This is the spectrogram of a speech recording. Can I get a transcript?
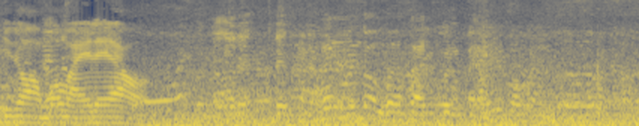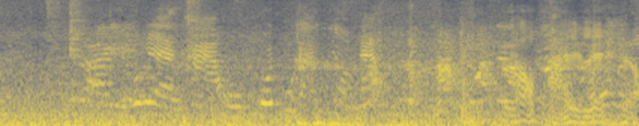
พี่น้องมาไหวแล้วเราไปแล้ว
